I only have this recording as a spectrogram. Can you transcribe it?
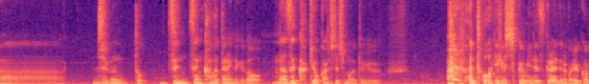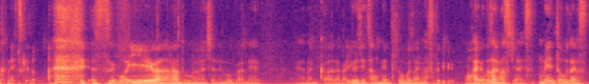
あ自分と全然かぶってないんだけどなぜか共感してしまうという あれはどういう仕組みで作られてるのかよくわかんないですけどすごい映画だなと思いましたね僕はね。なんかだから友人さんおめでとうございますというおはようございますじゃないです。おめでとうございます。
